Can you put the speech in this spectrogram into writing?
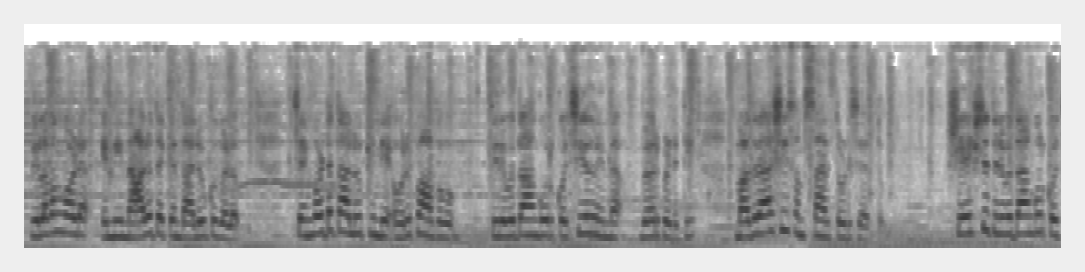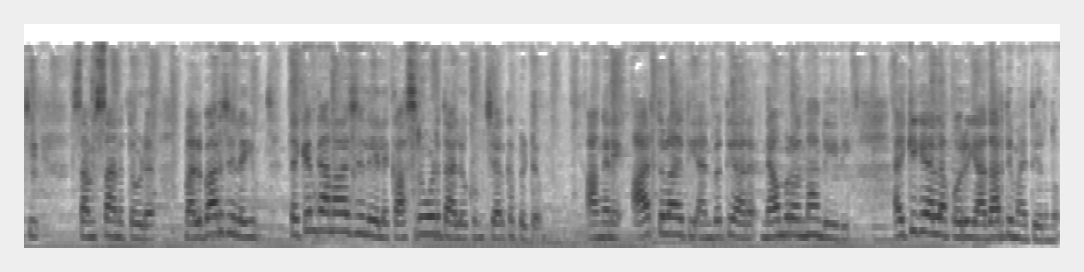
വിളവങ്ങോട് എന്നീ നാലു തെക്കൻ താലൂക്കുകളും ചെങ്കോട്ട താലൂക്കിന്റെ ഒരു ഭാഗവും തിരുവിതാംകൂർ കൊച്ചിയിൽ നിന്ന് വേർപെടുത്തി മദുരാശി സംസ്ഥാനത്തോട് ചേർത്തു. ശേഷിച്ച തിരുവിതാംകൂർ കൊച്ചി സംസ്ഥാനത്തോട് മലബാർ ജില്ലയും തെക്കൻ കർണാടക ജില്ലയിലെ കാസർഗോഡ് താലൂക്കും ചേർക്കപ്പെട്ടു. അങ്ങനെ ആയിരത്തി തൊള്ളായിരത്തി അൻപത്തി ആറ് നവംബർ ഒന്നാം തീയതി ഐക്യകേരളം ഒരു യാഥാർത്ഥ്യമായി തീർന്നു.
